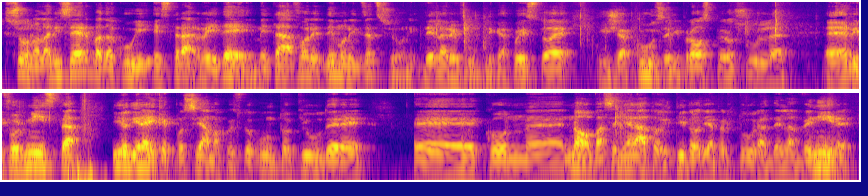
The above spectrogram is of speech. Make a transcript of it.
sono la riserva da cui estrarre idee, metafore, demonizzazioni della Repubblica. Questo è il Giaccuse di Prospero sul eh, riformista. Io direi che possiamo a questo punto chiudere eh, con... Eh, no, va segnalato il titolo di apertura dell'avvenire.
